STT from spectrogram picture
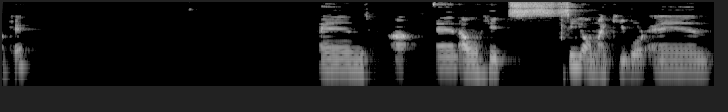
Okay. And uh, and I'll hit C on my keyboard and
